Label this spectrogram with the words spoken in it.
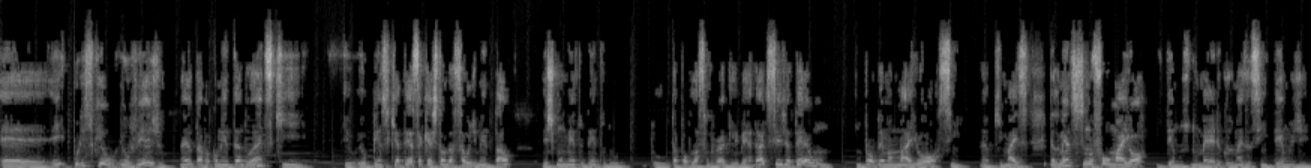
é, por isso que eu, eu vejo, né, eu estava comentando antes que eu, eu penso que até essa questão da saúde mental, neste momento, dentro do, do, da população privada de liberdade seja até um, um problema maior, assim, né? o que mais, pelo menos se não for o maior em termos numéricos, mas assim em termos de,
